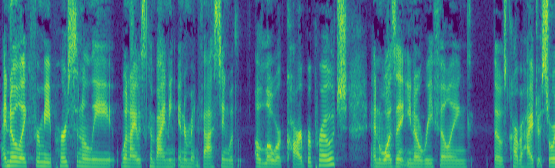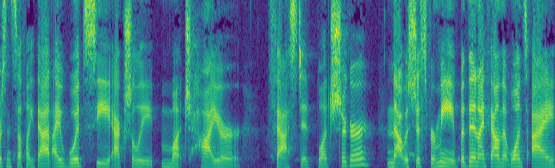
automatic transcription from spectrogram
I know like for me personally, when I was combining intermittent fasting with a lower carb approach and wasn't, you know, refilling those carbohydrate stores and stuff like that, I would see actually much higher fasted blood sugar. And that was just for me. But then I found that once I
